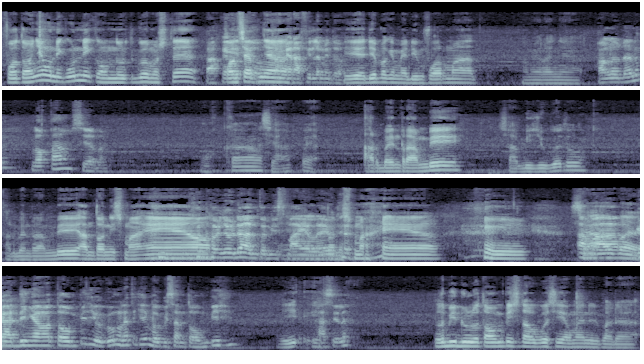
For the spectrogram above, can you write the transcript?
fotonya unik-unik kalau menurut gua. Maksudnya pakai konsepnya. itu, kamera film itu? Iya dia pakai medium format kameranya. Kalau dalam lokal siapa? Lokal siapa ya? Arbain Rambe Sabi juga tuh. Arbain Rambe Anthony Ismail. Oh ya udah Anthony Ismail aja. Anthony Ismail. Sama ya? Gading sama Tompi juga gue ngeliatnya kayak bagusan Tompi. I- i- hasilnya? Lebih dulu Tompi tau gue sih yang main daripada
